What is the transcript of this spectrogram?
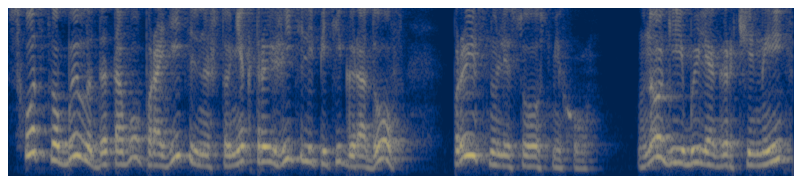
Сходство было до того поразительно, что некоторые жители пяти городов прыснули со смеху. Многие были огорчены,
